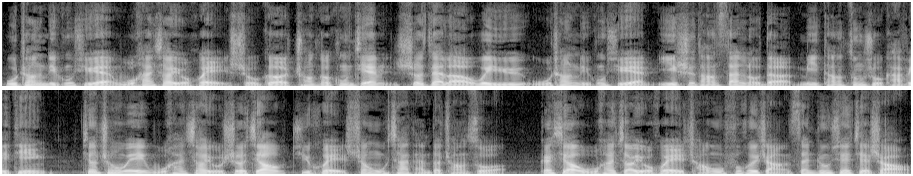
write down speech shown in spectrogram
武昌理工学院武汉校友会首个创客空间设在了位于武昌理工学院一食堂三楼的蜜糖松鼠咖啡厅，将成为武汉校友社交聚会、商务洽谈的场所。该校武汉校友会常务副会长三中轩介绍，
